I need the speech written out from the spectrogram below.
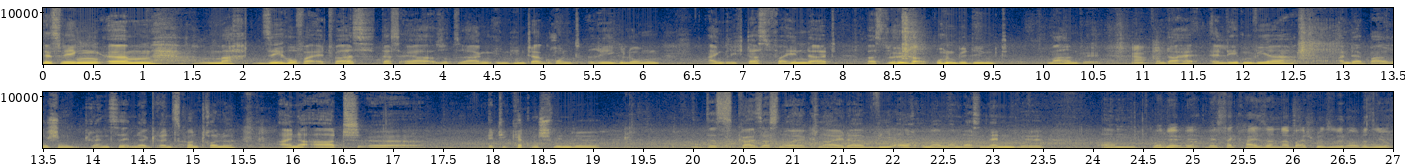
deswegen ähm, macht Seehofer etwas, dass er sozusagen in Hintergrundregelungen eigentlich das verhindert, was Söder unbedingt machen will. Ja. Von daher erleben wir an der bayerischen Grenze, in der Grenzkontrolle, eine Art äh, Etikettenschwindel des Kaisers neue Kleider, wie auch immer man das nennen will. Ähm, wer, wer, wer ist der Kaiser in der Beispiel? Söder oder Seehofer?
